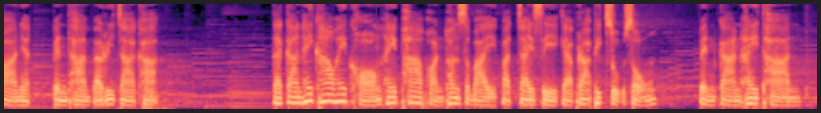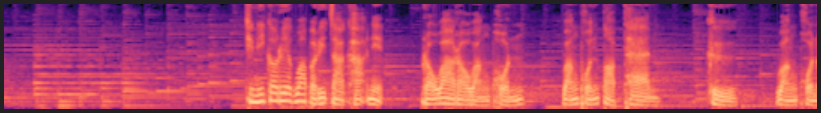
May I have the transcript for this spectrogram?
วาเนี่ยเป็นทานปริจาคะ แต่การให้ข้าวให้ของให้ผ้าผ่อนท่อนสบายปัจจัยสี่แก่พระภิกษุสงฆ์เป็นการให้ทาน ทีนี้ก็เรียกว่าปริจาคะเนี่ยเพราะว่าเราหวังผล หวังผลตอบแทน คือ หวังผล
